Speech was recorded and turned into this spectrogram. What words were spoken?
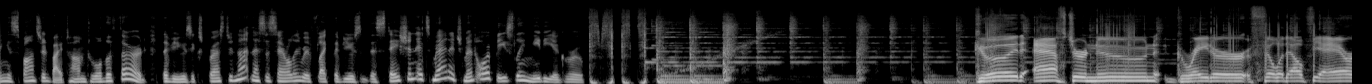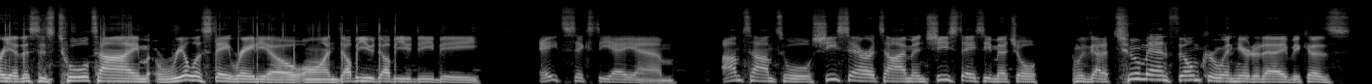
is sponsored by Tom Toole III. The views expressed do not necessarily reflect the views of this station, its management, or Beasley Media Group. Good afternoon, greater Philadelphia area. This is Tool Time Real Estate Radio on WWDB 860 AM. I'm Tom Toole. She's Sarah Tymon. She's Stacy Mitchell. And we've got a two man film crew in here today because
